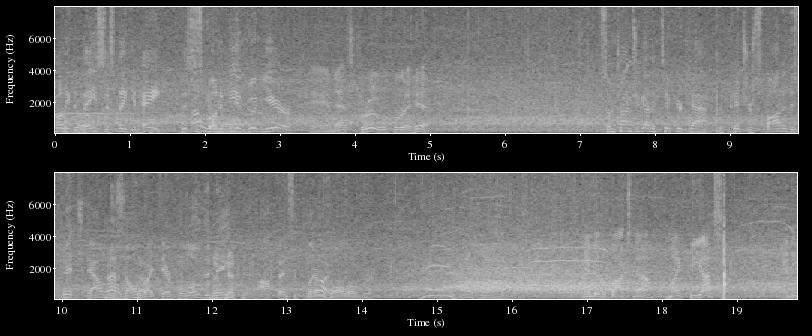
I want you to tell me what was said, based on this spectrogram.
rounding the bases thinking, hey, this is going to be a good year. And that's through for a hit. Sometimes you got to tip your cap. The pitcher spotted his pitch down in the zone right there below the knee. Offensive player was all over it. Into the box now, Mike Piazza. And he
